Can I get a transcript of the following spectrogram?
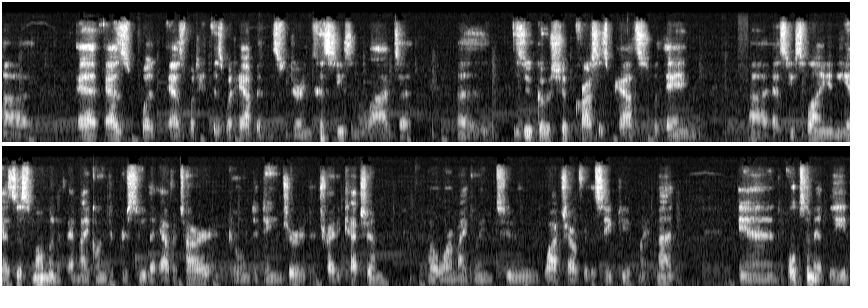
uh, as what as what is what happens during this season a lot, uh, uh, Zuko's ship crosses paths with Aang as he's flying, and he has this moment of, "Am I going to pursue the Avatar and go into danger to try to catch him, or am I going to watch out for the safety of my men?" And ultimately,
